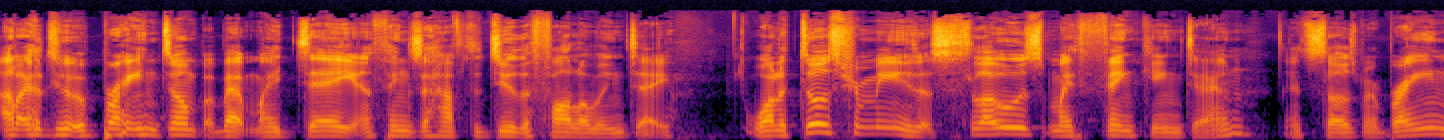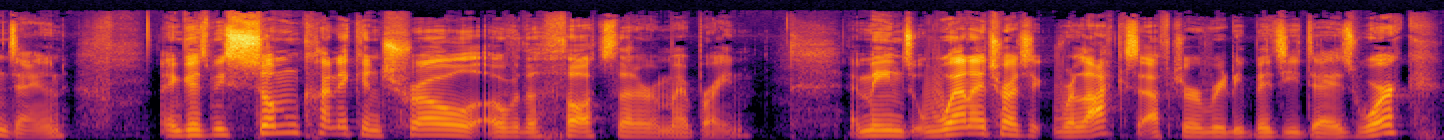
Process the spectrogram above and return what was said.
and I'll do a brain dump about my day and things I have to do the following day. What it does for me is it slows my thinking down, it slows my brain down, and gives me some kind of control over the thoughts that are in my brain. It means when I try to relax after a really busy day's work,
